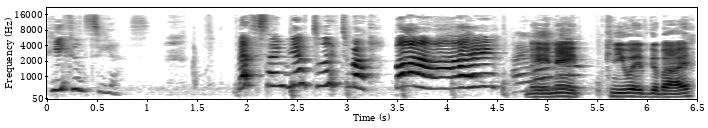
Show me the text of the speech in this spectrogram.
He can see us. Next time we have to look tomorrow. Bye. I Hey, Nate, can you wave goodbye?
